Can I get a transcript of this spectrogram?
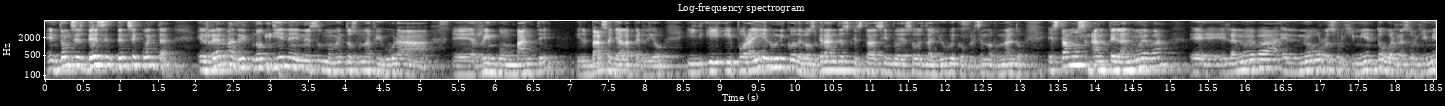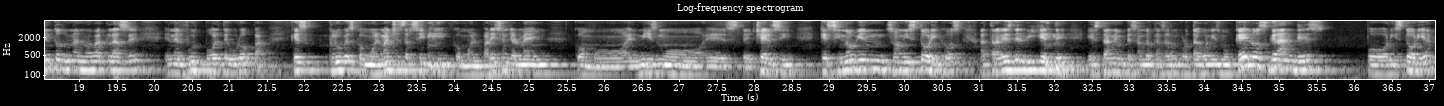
Entonces, dense, cuenta, el Real Madrid no tiene en estos momentos una figura eh, rimbombante, el Barça ya la perdió, y, y, por ahí el único de los grandes que está haciendo eso es la Juve con Cristiano Ronaldo. Estamos ante la nueva, eh, la nueva, el nuevo resurgimiento o el resurgimiento de una nueva clase en el fútbol de Europa que es clubes como el Manchester City, como el Paris Saint Germain, como el mismo este, Chelsea, que si no bien son históricos, a través del billete están empezando a alcanzar un protagonismo que los grandes, por historia,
